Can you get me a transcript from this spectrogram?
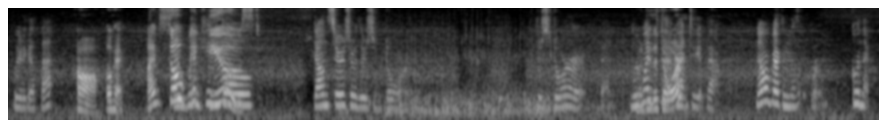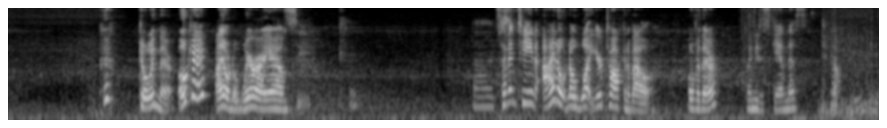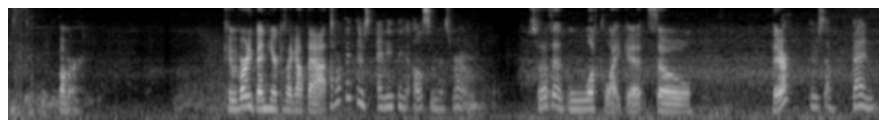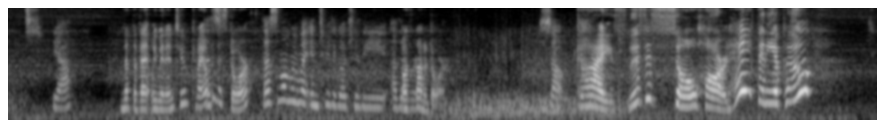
we already got that. Ah, okay. I'm so And we can confused. Downstairs or there's a door. There's a door or a bed. We went the to that door? vent to get back. Now we're back in the room. Go in there. Go in there. Okay. I don't know where I am. Let's see. Okay. Uh, 17. I don't know what you're talking about. Over there. Do I need to scan this? No. Bummer. Okay, we've already been here because I got that. I don't think there's anything else in this room. So Doesn't look like it, so... There? there's a vent. Yeah. Isn't that the vent we went into? Can I open this door? That's the one we went into to go to the other Oh, it's room. not a door. So, Guys, this is so hard. Hey, Finny Pooh!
